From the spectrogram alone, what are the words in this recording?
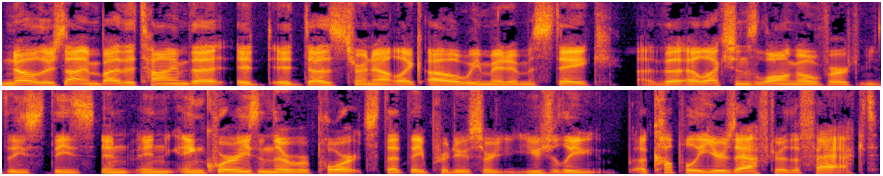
No, there's not. And by the time that it, it does turn out like, oh, we made a mistake, uh, the election's long over. These these in, in inquiries and the reports that they produce are usually a couple of years after the fact.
